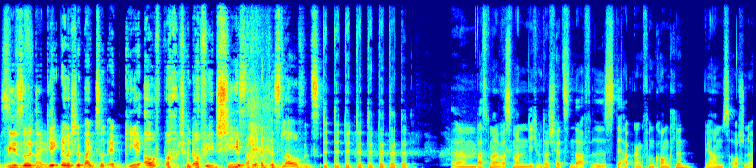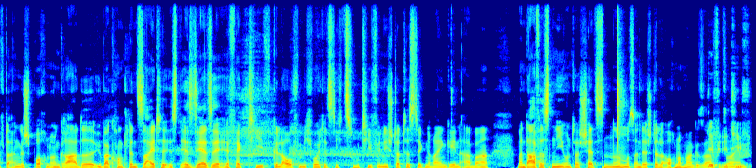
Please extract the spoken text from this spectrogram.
so wie viel so die gegnerische Bank so ein MG aufbaut und auf ihn schießt während des Laufens. Ähm, was, man, was man nicht unterschätzen darf, ist der Abgang von Conklin. Wir haben es auch schon öfter angesprochen und gerade über Conklins Seite ist er sehr, sehr effektiv gelaufen. Ich wollte jetzt nicht zu tief in die Statistiken reingehen, aber man darf es nie unterschätzen, ne? muss an der Stelle auch nochmal gesagt Definitiv.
